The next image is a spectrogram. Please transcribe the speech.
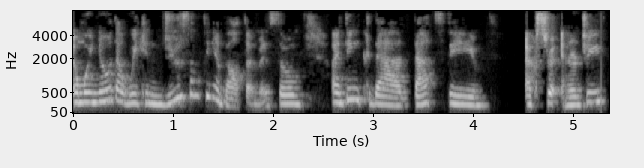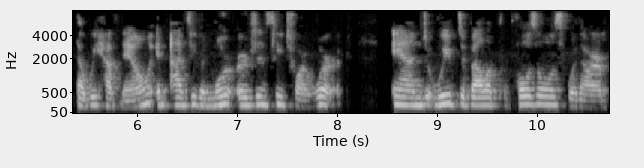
and we know that we can do something about them. And so I think that that's the extra energy that we have now. It adds even more urgency to our work. And we've developed proposals with our,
